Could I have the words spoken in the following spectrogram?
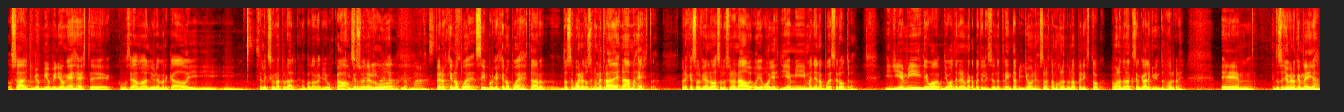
o sea, mi, mi, opinión es, este, ¿cómo se llama? Libre mercado y, selección natural, es la palabra que yo buscaba, aunque suene rudo. Los, más pero es que no puedes, sí, porque es que no puedes estar, entonces bueno, entonces no me trades nada más esta. Pero es que eso al final no va a solucionar nada. Hoy, hoy es GME, mañana puede ser otra. Y GME llegó a, llegó a tener una capitalización de 30 billones. O sea, no estamos hablando de una penny stock. Estamos hablando de una acción que vale 500 dólares. Eh, Entonces yo creo que medidas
